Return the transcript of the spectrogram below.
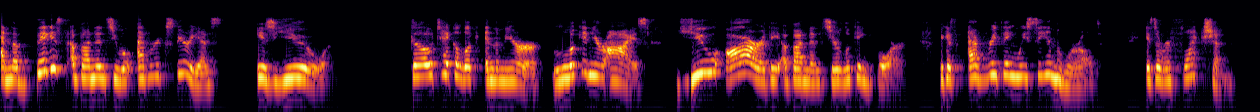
And the biggest abundance you will ever experience is you. Go take a look in the mirror, look in your eyes. You are the abundance you're looking for because everything we see in the world is a reflection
